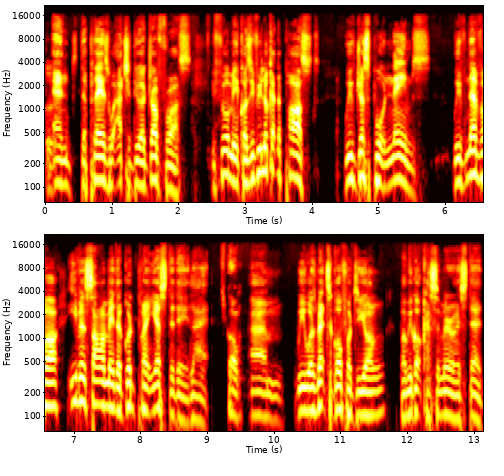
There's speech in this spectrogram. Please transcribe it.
Mm. and the players will actually do a job for us. You feel me? Because if you look at the past, we've just bought names. We've never even someone made a good point yesterday. Like Go on. um, we was meant to go for De Jong, but we got Casemiro instead.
